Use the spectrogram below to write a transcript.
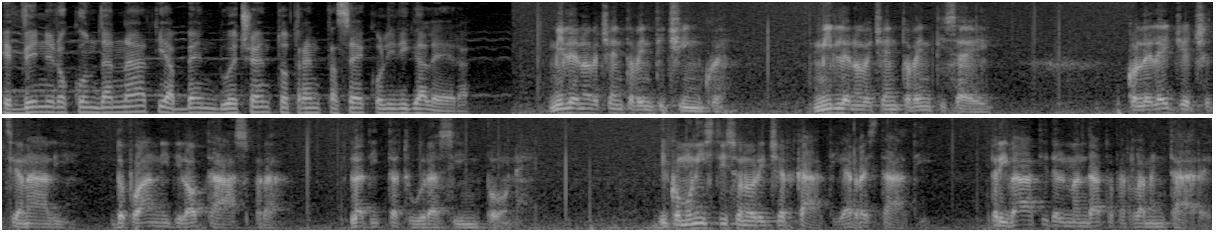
e vennero condannati a ben 230 secoli di galera. 1925, 1926. Con le leggi eccezionali, dopo anni di lotta aspra, la dittatura si impone. I comunisti sono ricercati, arrestati, privati del mandato parlamentare,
